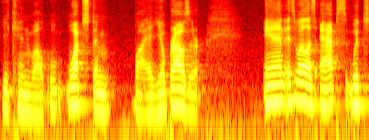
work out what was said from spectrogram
you can, well, watch them via your browser. And as well as apps, which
